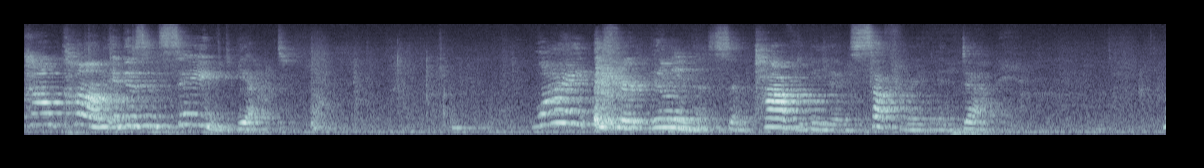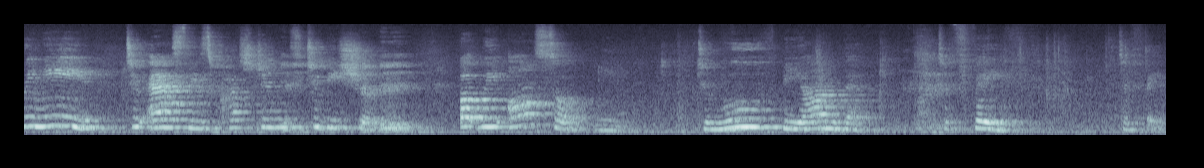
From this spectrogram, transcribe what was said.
how come it isn't saved yet? Why is there illness and poverty and suffering and death? We need to ask these questions to be sure, but we also need to move beyond them to faith, to faith.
